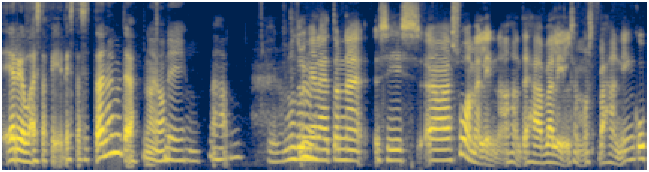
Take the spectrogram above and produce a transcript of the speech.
erilaista fiilistä sitten. No mitä, no joo. Niin. Vähän. Kyllä. Mun tuli mm. mieleen, että tonne siis äh, Suomenlinnaahan tehdään välillä semmoista vähän niin kuin,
